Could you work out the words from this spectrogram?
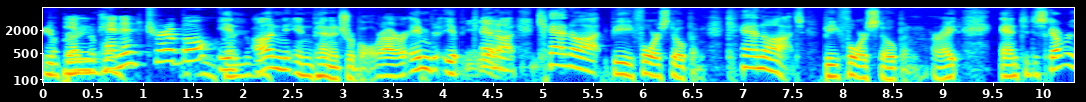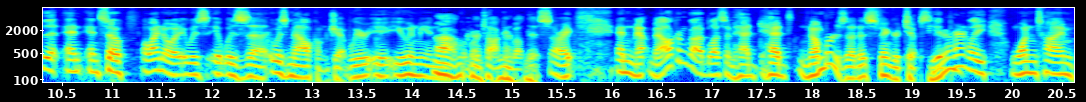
Impregnable? Impenetrable? in, unimpenetrable or im, it cannot cannot be forced open cannot be forced open all right and to discover that and and so oh i know it it was it was uh, it was malcolm jeb we were you and me and Ah, malcolm okay. were talking Yeah, about yeah. this all right and Ma- malcolm god bless him had had numbers at his fingertips he had apparently one time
